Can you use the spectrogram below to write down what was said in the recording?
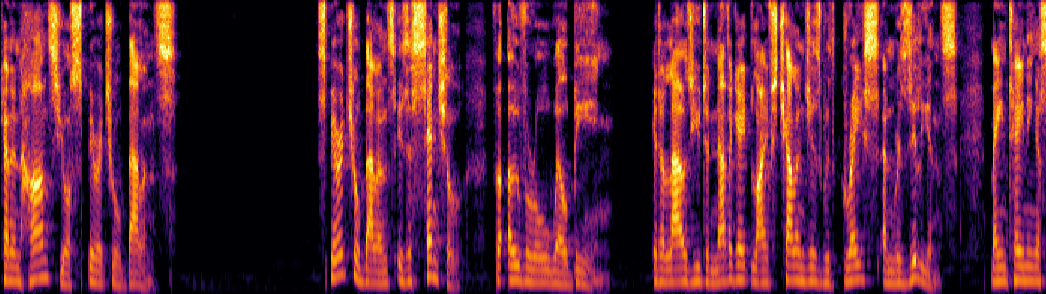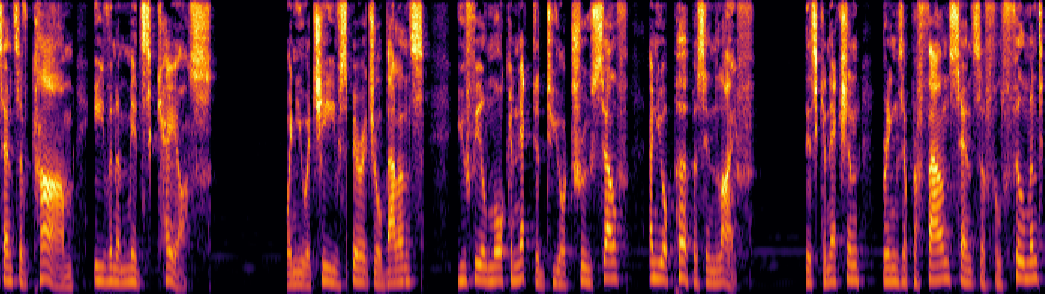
can enhance your spiritual balance. Spiritual balance is essential for overall well being. It allows you to navigate life's challenges with grace and resilience, maintaining a sense of calm even amidst chaos. When you achieve spiritual balance, you feel more connected to your true self and your purpose in life. This connection brings a profound sense of fulfillment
